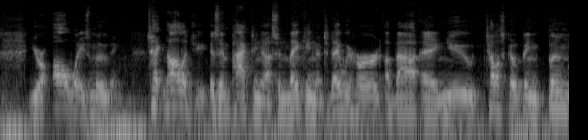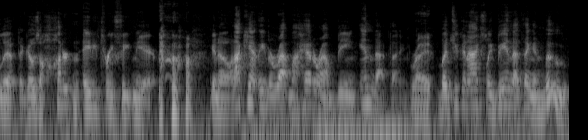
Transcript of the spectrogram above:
You're always moving. Technology is impacting us and making. It. Today we heard about a new telescoping boom lift that goes 183 feet in the air. you know, and I can't even wrap my head around being in that thing. Right. But you can actually be in that thing and move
